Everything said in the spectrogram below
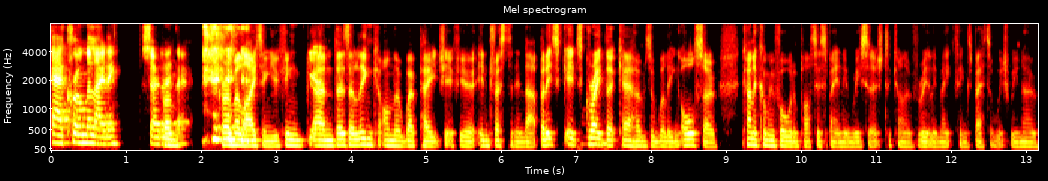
Uh, Chroma lighting, shout Chrome- out there. Chroma Lighting. You can, Yeah. and there's a link on the webpage if you're interested in that. But it's it's great that care homes are willing also kind of coming forward and participating in research to kind of really make things better, which we know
